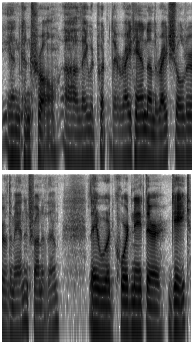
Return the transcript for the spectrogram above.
in control. Uh, they would put their right hand on the right shoulder of the man in front of them. They would coordinate their gait.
